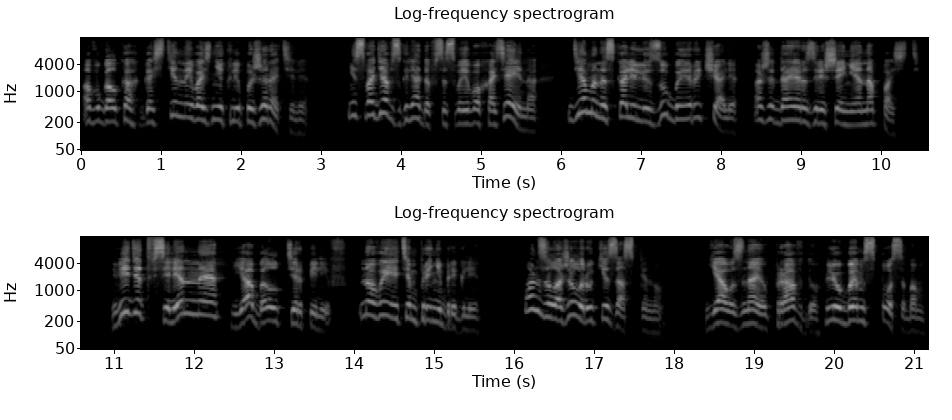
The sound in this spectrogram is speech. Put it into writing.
а в уголках гостиной возникли пожиратели. Не сводя взглядов со своего хозяина, демоны скалили зубы и рычали, ожидая разрешения напасть. «Видит Вселенная, я был терпелив, но вы этим пренебрегли». Он заложил руки за спину. «Я узнаю правду любым способом,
